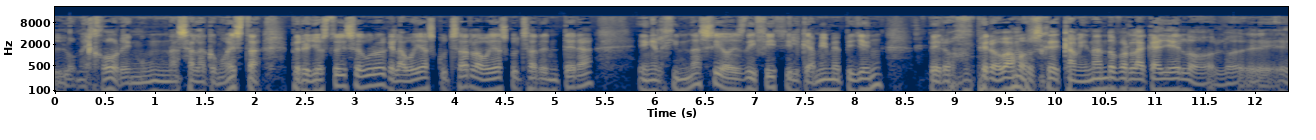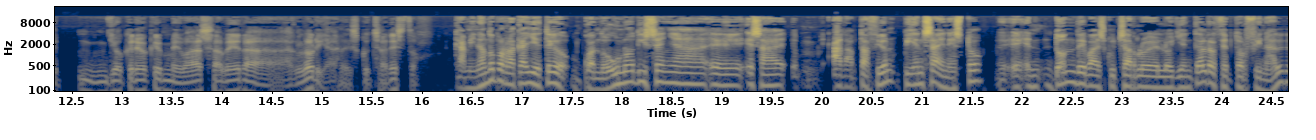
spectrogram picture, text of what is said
lo mejor en una sala como esta. Pero yo estoy seguro que la voy a escuchar, la voy a escuchar entera. En el gimnasio es difícil que a mí me pillen, pero, pero vamos, caminando por la calle, lo, eh, yo creo que me va a saber a gloria escuchar esto caminando por la calle, Teo, cuando uno diseña eh, esa adaptación, piensa en esto, eh, en dónde va a escucharlo el oyente, el receptor final.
